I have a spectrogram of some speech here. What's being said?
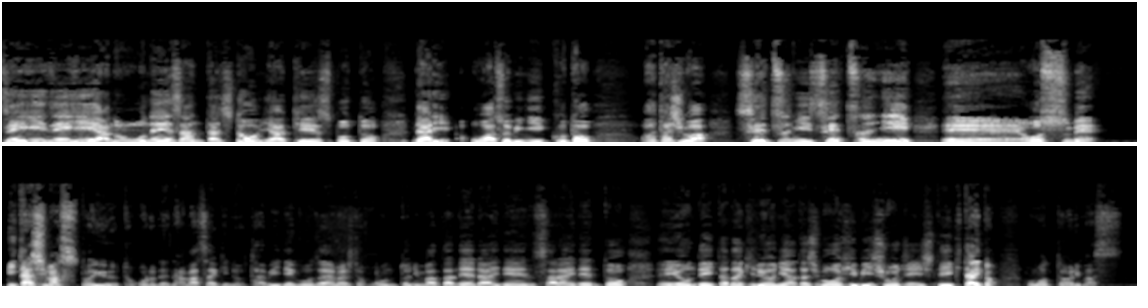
ぜひぜひ、あの、お姉さんたちと夜景スポットなり、お遊びに行くことを、私は切に切に、えー、おすすめいたしますというところで長崎の旅でございまして、本当にまたね、来年、再来年と、えー、呼んでいただけるように私も日々精進していきたいと思っております。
